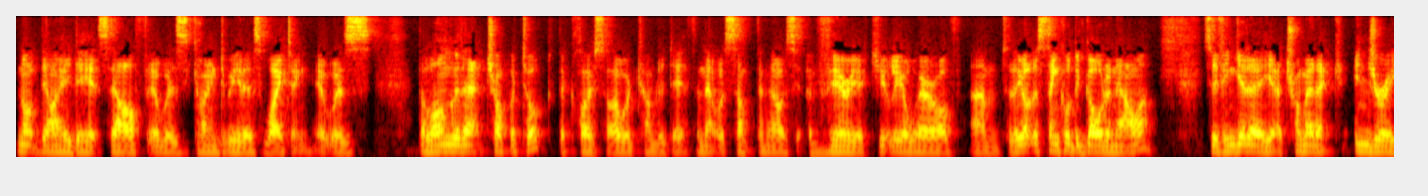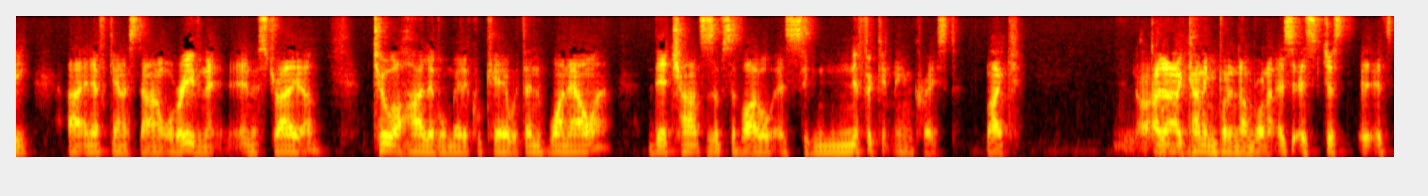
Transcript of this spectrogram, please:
not the IED itself. It was going to be this waiting. It was the longer that chopper took, the closer I would come to death. And that was something that I was very acutely aware of. Um, so they got this thing called the golden hour. So if you can get a, a traumatic injury uh, in Afghanistan or even in Australia to a high level medical care within one hour, their chances of survival is significantly increased. Like I, I, can't even put a number on it. It's, it's just it's,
